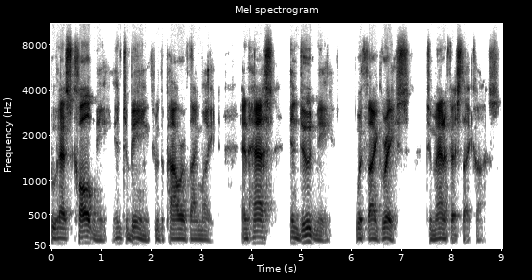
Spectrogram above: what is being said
who hast called me into being through the power of thy might, and hast endued me with thy grace to manifest thy cause.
